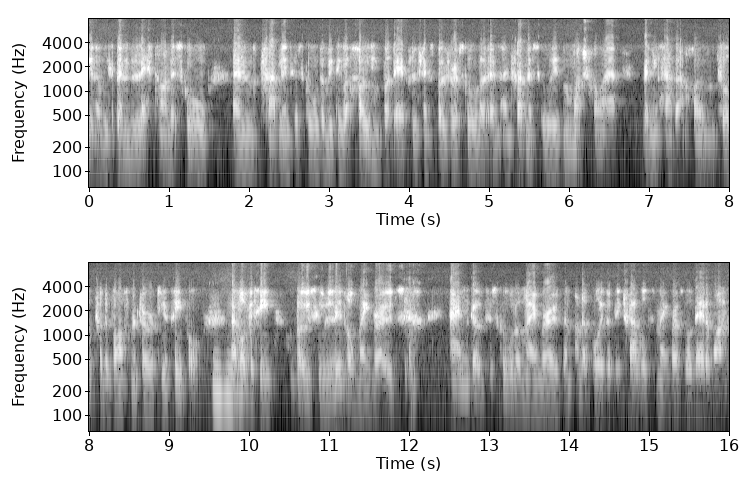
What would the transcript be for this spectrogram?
you know we spend less time at school and travelling to school than we do at home, but air pollution exposure at school and, and travelling to school is much higher than you have at home for, for the vast majority of people. Mm-hmm. And obviously, those who live on main roads and go to school on main roads and unavoidably travel to main roads, well, they're the ones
